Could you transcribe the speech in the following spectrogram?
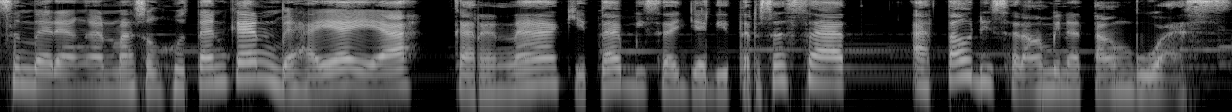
sembarangan masuk hutan kan bahaya ya, karena kita bisa jadi tersesat atau diserang binatang buas.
